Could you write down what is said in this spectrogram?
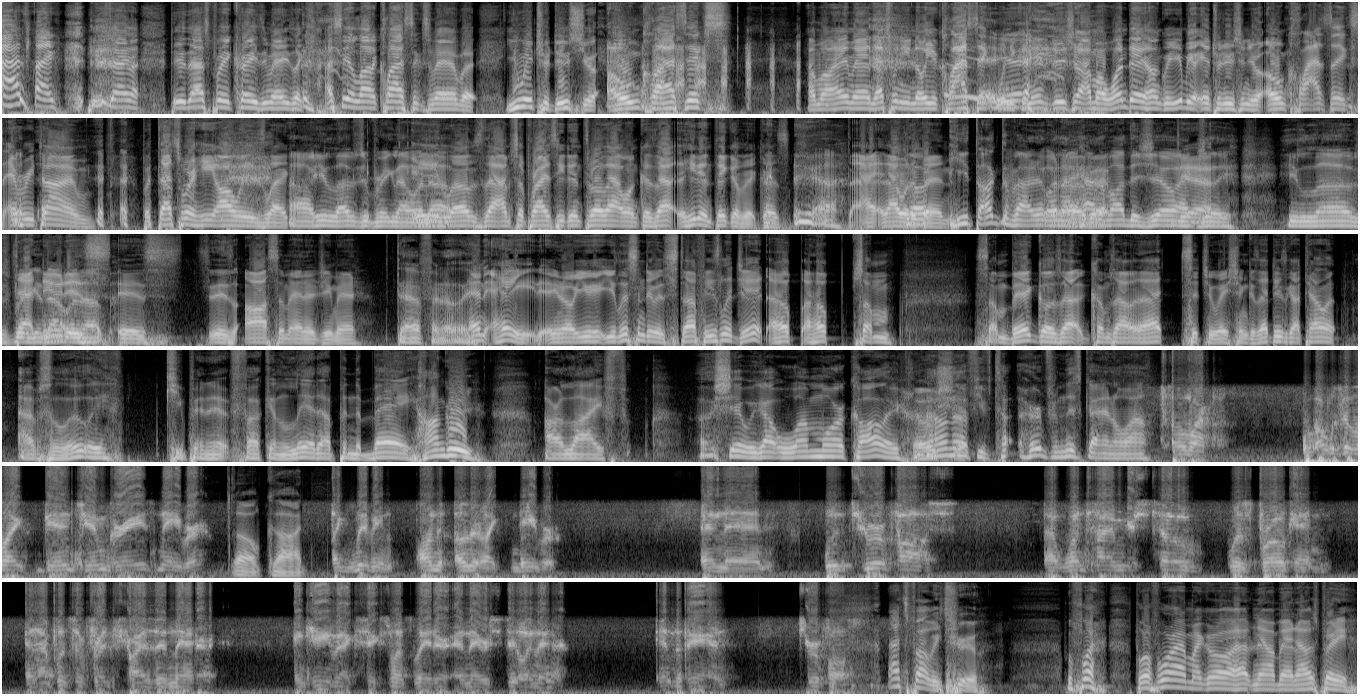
I was like, he's like, dude, that's pretty crazy, man. He's like, I see a lot of classics, man, but you introduce your own classics. I'm like, hey, man, that's when you know you're classic. When you can introduce your, I'm a one day hungry. You'll be introducing your own classics every time. but that's where he always like. Oh, he loves to bring that one up. he up. loves that. I'm surprised he didn't throw that one because that he didn't think of it because yeah, that would have No, been. He talked about it when I Uh, had but- him on the show. Yeah. Actually, he loves that bringing dude that, one is up. is is awesome energy, man. Definitely. And hey, you know, you you listen to his stuff. He's legit. I hope I hope something something big goes out comes out of that situation because that dude's got talent. Absolutely. Keeping it fucking lit up in the bay. Hungry. Our life. Oh shit, we got one more caller. Oh, I don't know if you've t- heard from this guy in a while. Omar, what was it like being Jim Gray's neighbor, Oh God. like living on the other like neighbor, and then with it true or false that one time your stove was broken, and I put some French fries in there, and came back six months later, and they were still in there, in the pan. True or false? That's probably true. Before before I had my girl I have now, man, I was pretty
